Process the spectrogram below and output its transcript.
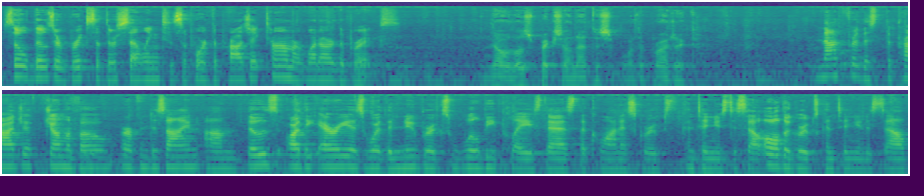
So those are bricks that they're selling to support the project, Tom, or what are the bricks? No, those bricks are not to support the project. Not for this, the project, Joan LeBeau Urban Design. Um, Those are the areas where the new bricks will be placed as the Kiwanis Group continues to sell, all the groups continue to sell.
